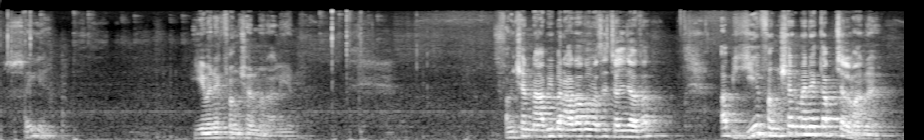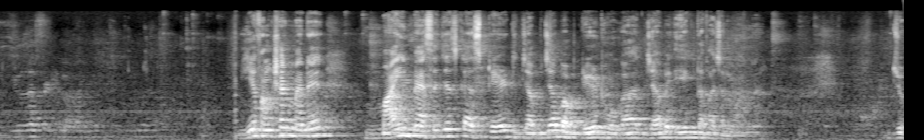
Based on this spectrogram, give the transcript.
सही है? ये मैंने एक फ़ंक्शन बना लिया। फ़ंक्शन ना भी बनाता तो वैसे चल जाता। अब ये फ़ंक्शन मैंने कब चलवाना है? ये फ़ंक्शन मैंने माई मैसेजेस का स्टेट जब जब अपडेट होगा, जब एक दफ़ा चलवाना जो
